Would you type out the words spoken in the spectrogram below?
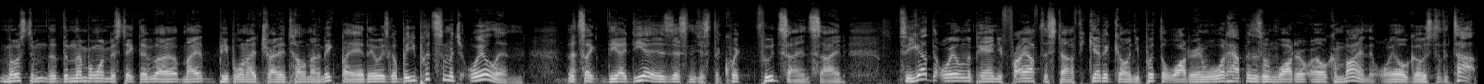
most of the, the number one mistake that uh, my people when I try to tell them how to make paella, they always go, "But you put so much oil in." It's like the idea is this, and just the quick food science side. So you got the oil in the pan, you fry off the stuff, you get it going, you put the water in. Well, what happens when water and oil combine? The oil goes to the top,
